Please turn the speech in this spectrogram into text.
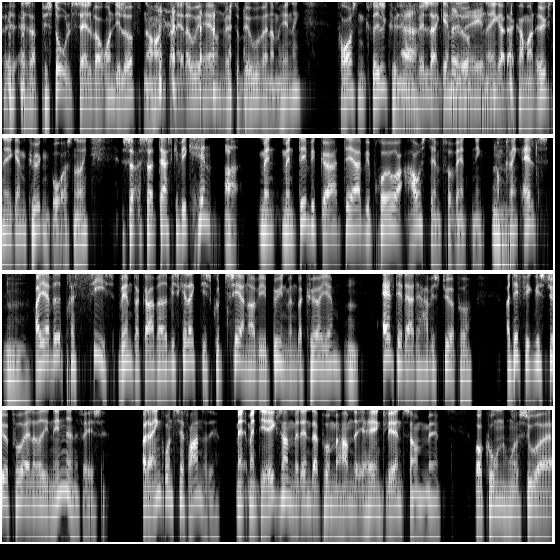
altså pistolsalver rundt i luften, og håndgranater ude i haven, hvis du bliver uvenner med hende. Ikke? Frossen grillkylling ja, vælter igennem det det luften, ene. ikke? og der kommer en øks ned igennem køkkenbord og sådan noget. Ikke? Så, så der skal vi ikke hen. Nej. Men, men det vi gør, det er, at vi prøver at afstemme forventning mm. Omkring alt. Mm. Og jeg ved præcis, hvem der gør hvad. Vi skal heller ikke diskutere, når vi er i byen, hvem der kører hjem. Mm. Alt det der, det har vi styr på. Og det fik vi styr på allerede i den indledende fase. Og der er ingen grund til at forandre det. Men, men det er ikke sammen med den der på med ham, der jeg havde en klient, som, øh, hvor konen hun er sur øh,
